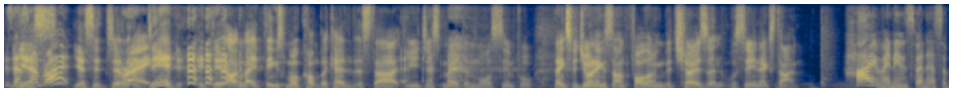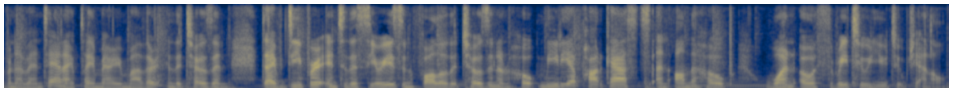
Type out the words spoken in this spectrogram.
Does that yes, sound right? Yes, it, it did. It did. I made things more complicated at the start. You just made them more simple. Thanks for joining us on Following the Chosen. We'll see you next time. Hi, my name is Vanessa Benavente and I play Mary Mother in The Chosen. Dive deeper into the series and follow The Chosen on Hope Media podcasts and on the Hope 1032 YouTube channel.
